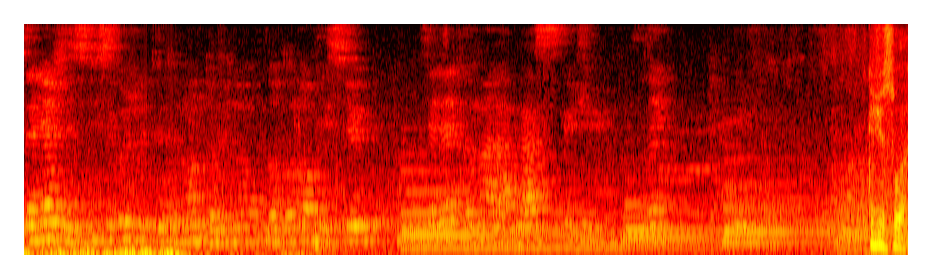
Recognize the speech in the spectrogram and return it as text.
Seigneur Jésus, ce que je te demande dans, ton nom précieux, c'est d'être vraiment à la place que tu voudrais que je sois.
